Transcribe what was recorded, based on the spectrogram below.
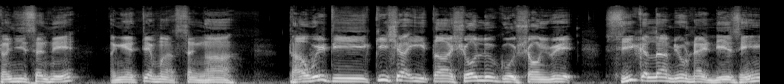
ခန်းကြီး7အငယ်1မှ15ဒါဝိဒ်သည်ကိရှ၏သားရှောလုကိုရှောင်၍ဇီးကလတ်မြို့၌နေစဉ်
